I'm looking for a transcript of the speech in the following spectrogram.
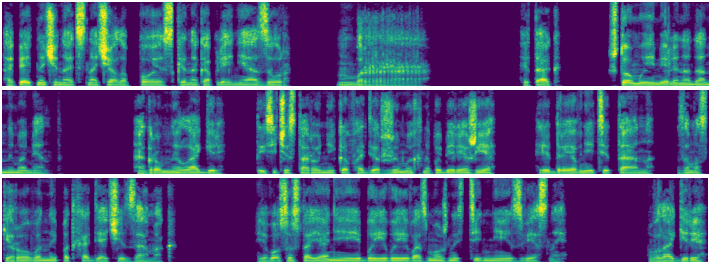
Опять начинать сначала поиск и накопление Азур? Бррр. Итак, что мы имели на данный момент? Огромный лагерь тысячи сторонников одержимых на побережье и древний Титан, замаскированный подходящий замок. Его состояние и боевые возможности неизвестны. В лагере,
